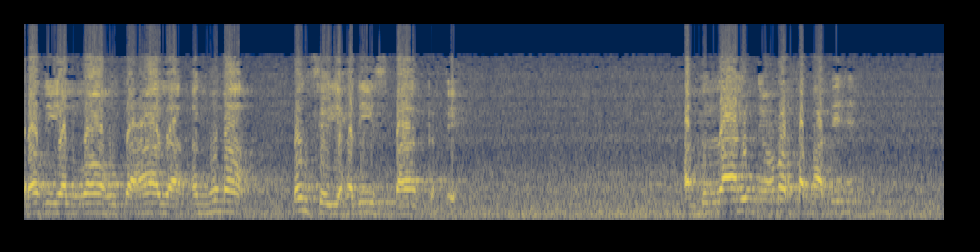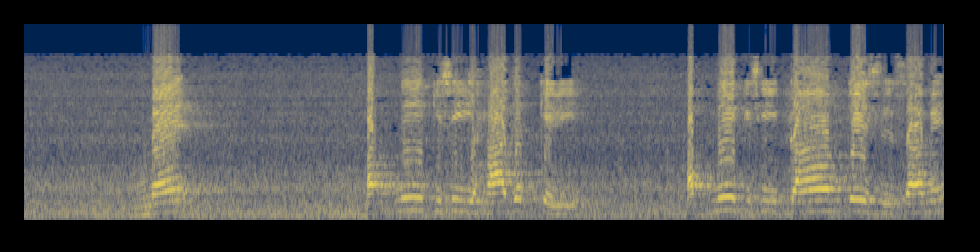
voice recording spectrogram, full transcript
رضی اللہ تعالی عنہما ان سے یہ حدیث بیان کرتے ہیں۔ عبد اللہ عمر فرماتے ہیں، میں اپنی کسی حاجت کے لیے، اپنے کسی کام کے سلسلہ میں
